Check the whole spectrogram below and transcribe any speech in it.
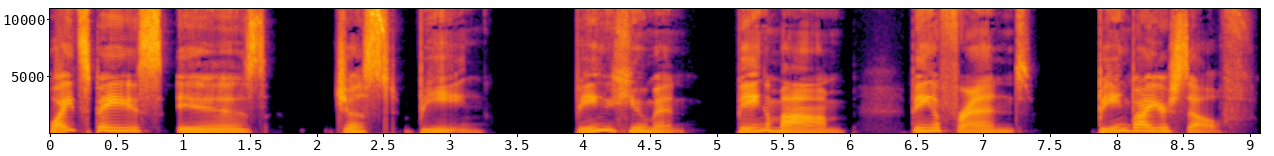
White space is just being, being a human, being a mom, being a friend, being by yourself,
